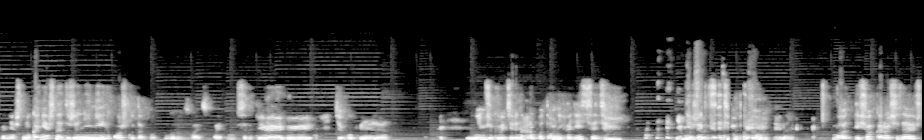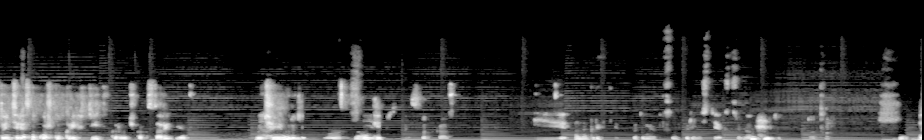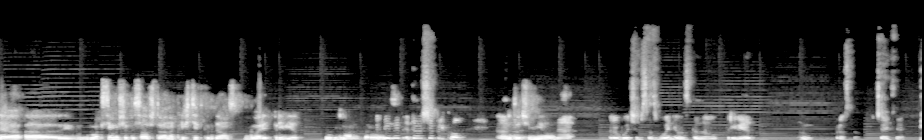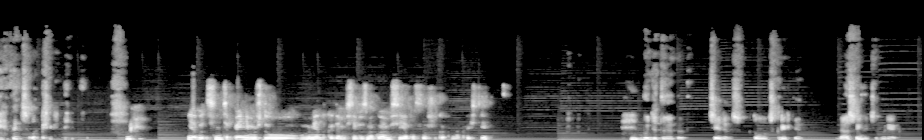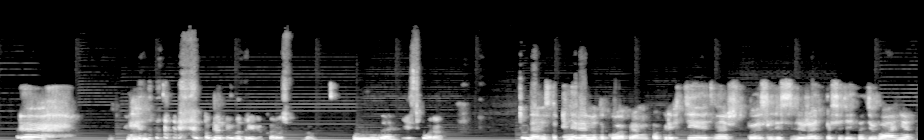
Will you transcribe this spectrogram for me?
Конечно. Ну, конечно, это же не, не их кошку так будут, звать, поэтому все такие «Э-э, Чебупели. Им же к ветеринару потом не ходить с этим, не жить с этим потом. Вот, еще, короче, да, что интересно, кошка кряхтит, короче, как старый дед. Почему? Короче, с ней подкаст. И она кряхтит. Поэтому я пришлось перенести экстренно. Да, а, Максим еще писал, что она кряхтит, когда он говорит привет. Ну, видимо, она Блин, здоровается. это, это вообще прикол. Это А, очень мило. На рабочем созвоне он сказал привет. Ну, просто в чате. И начала кряхтеть. Я вот с нетерпением жду момента, когда мы с ней познакомимся, я послушаю, как она крестит. Будет этот челлендж, кто лучше кряхтит, Даша или Чебурек. Пока ты в отрыве в хорошем. М, Да. Есть у Да, тебя? настроение реально такое, прям покряхтеть, знаешь, если лес- лежать, посидеть на диване.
